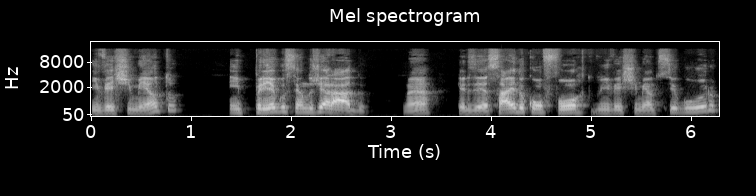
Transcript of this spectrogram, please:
investimento, emprego sendo gerado, né? Quer dizer, sai do conforto do investimento seguro,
